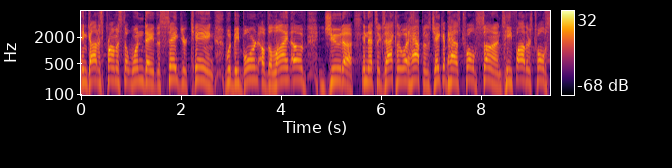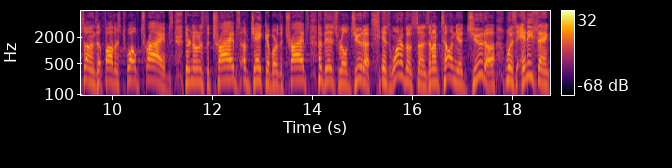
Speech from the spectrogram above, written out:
And God has promised that one day the Savior King would be born of the line of Judah. And that's exactly what happens. Jacob has has 12 sons. He fathers 12 sons that fathers 12 tribes. They're known as the tribes of Jacob or the tribes of Israel. Judah is one of those sons. And I'm telling you, Judah was anything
